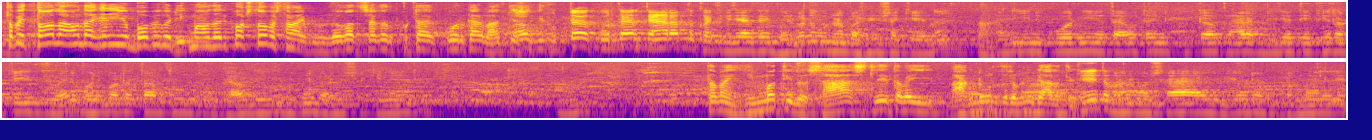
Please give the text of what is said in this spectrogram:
तपाईँ तल आउँदाखेरि यो बबीको ढिकमा आउँदाखेरि कस्तो अवस्थामा आइपुग्नु? रगत सगत खुट्टा कोरकार भएको त्यस्तो खुट्टा कोर्काएर काँडा त कति बिजा खै भोलिपल्ट उठ्न बस्नै सकिएन। अनि यिनी कोर्ने यताउता यिनी खुट्टा काँडा बिज्यो त्यतिखेर केही भएन भोलिपल्ट त अब त्यो घाउदेखि उठ्नै बस्न सकिने तपाईँ हिम्मतिलो साहसले तपाईँ भाग्नु तर पनि गाह्रो थियो। त्यही त भनौँ अब सा एउटा भगवान्ले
